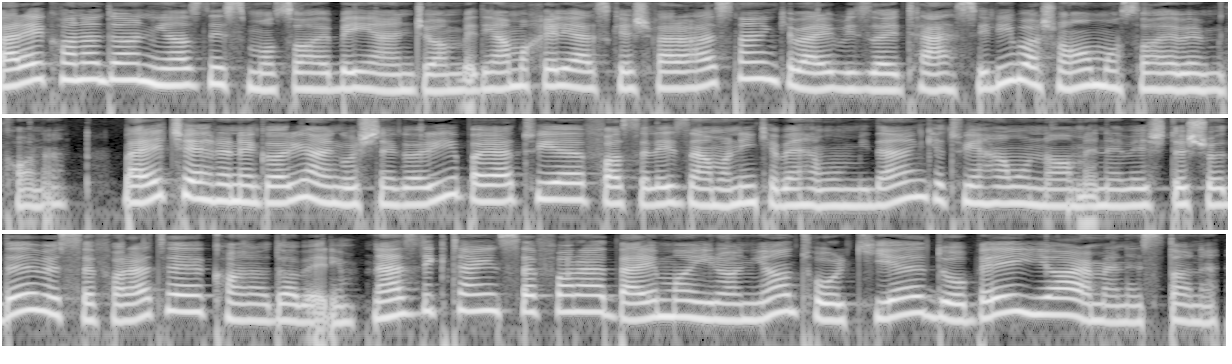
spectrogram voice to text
برای کانادا نیاز نیست مصاحبه ای انجام بدی اما خیلی از کشورها هستن که برای ویزای تحصیلی با شما مصاحبه می‌کنن. برای چهره نگاری و انگشت نگاری باید توی فاصله زمانی که بهمون میدن که توی همون نامه نوشته شده به سفارت کانادا بریم. نزدیکترین سفارت برای ما ایرانیا ترکیه دبی یا ارمنستانه.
